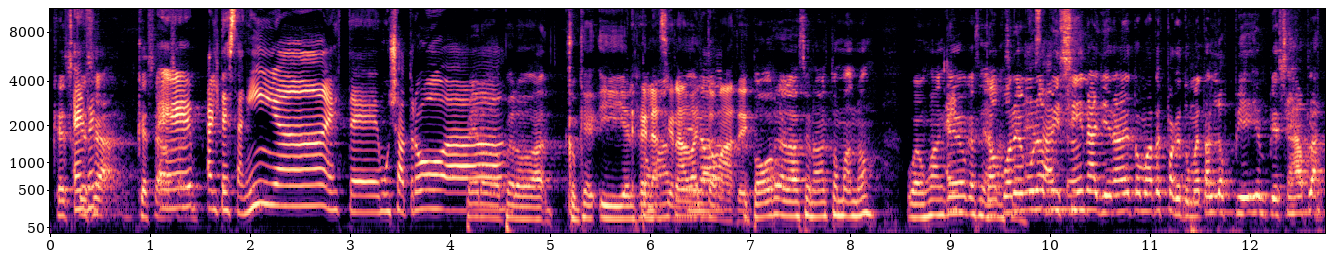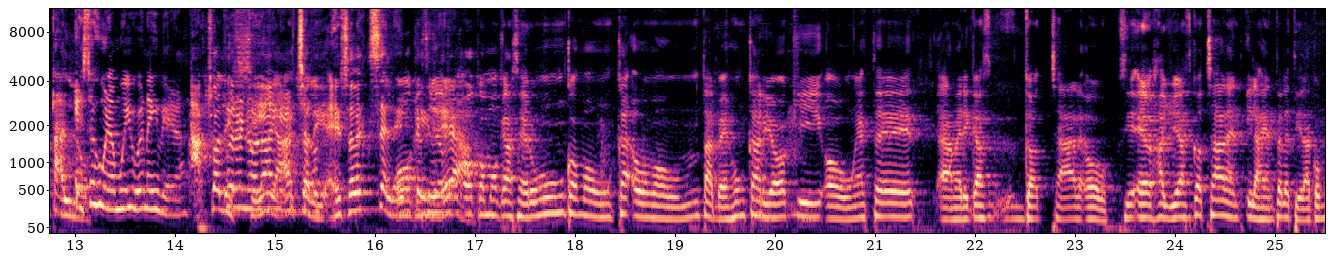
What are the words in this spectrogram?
¿Qué, es- qué se, ha- qué se hace? eh, artesanía, este, mucha troa. Pero, pero, ah, y el Relacionado tomate, al no, tomate. Todo relacionado al tomate, ¿no? O un jangueo que se llama No ponen así. una Exacto. piscina llena de tomates para que tú metas los pies y empieces a aplastarlo. Eso es una muy buena idea. Actually, pero no sí, actually. hecho. Eso es O, excelente qué sé yo, idea. o como que hacer un, como un, como un, tal vez un karaoke o un este America's Got Talent o sí, el Jayuya's Got Talent y la gente le tira con,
